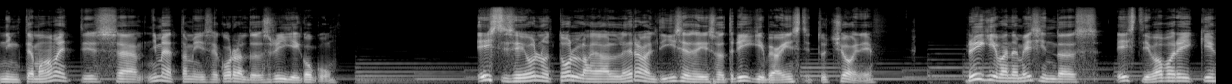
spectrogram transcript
ning tema ametisse nimetamise korraldas Riigikogu. Eestis ei olnud tol ajal eraldi iseseisvat riigipea institutsiooni. riigivanem esindas Eesti Vabariiki,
